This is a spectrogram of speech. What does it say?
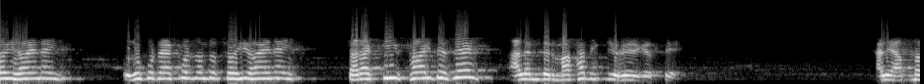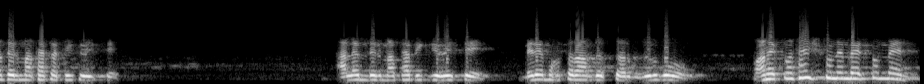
সহি হয় নাই। রুকুটা এক পর্যন্ত সহি হয় নাই। তারা কি সহাইতেছে আলেমদের মাথা বিক্রি হয়ে গেছে। খালি আপনাদের মাথাটা ঠিক হয়েছে। আলেমদের মাথা বিক্রি হয়েছে। মেরে মোহতরাম দোস্তর বুজুর্গ। অনেক কথাই শুনেন শুনবেন।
